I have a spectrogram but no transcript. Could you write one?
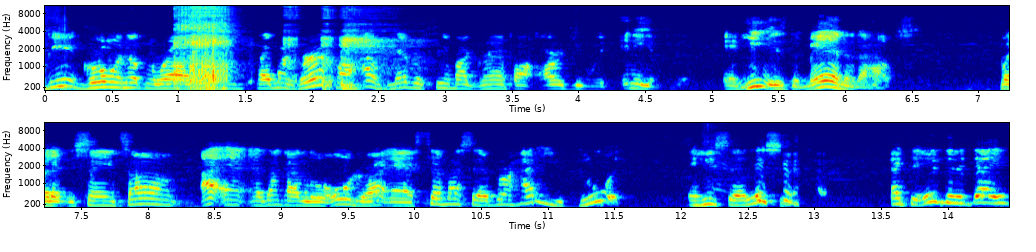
being growing up around them, like my grandpa, I've never seen my grandpa argue with any of them. And he is the man of the house. But at the same time, I as I got a little older, I asked him, I said, bro, how do you do it? And he said, listen, at the end of the day,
